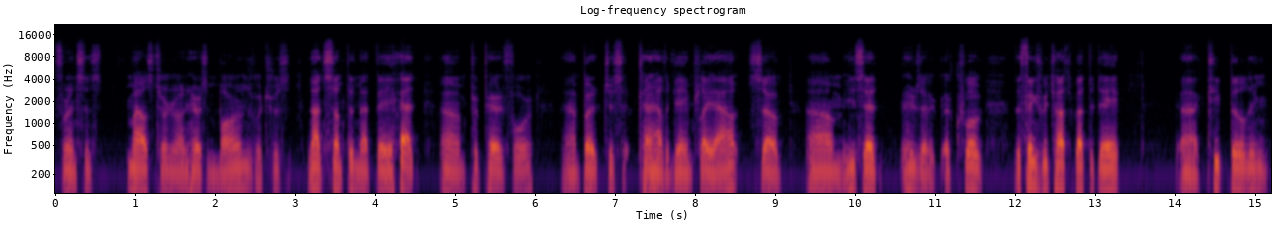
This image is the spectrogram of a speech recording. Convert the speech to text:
for instance, Miles Turner on Harrison Barnes, which was not something that they had um, prepared for, uh, but just kind of how the game played out. So um, he said, here's a, a, quote The things we talked about today uh, keep building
